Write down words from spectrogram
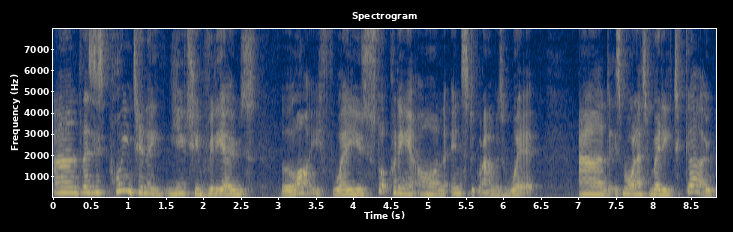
And there's this point in a YouTube video's life where you stop putting it on Instagram as WIP and it's more or less ready to go.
